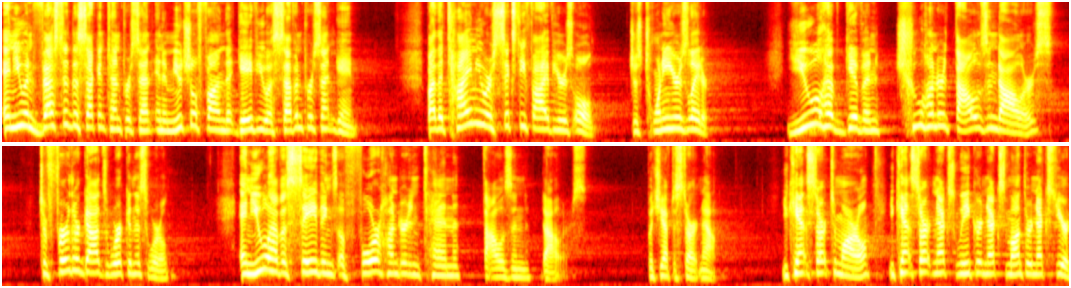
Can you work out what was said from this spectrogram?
and you invested the second 10% in a mutual fund that gave you a 7% gain, by the time you are 65 years old, just 20 years later, you will have given $200,000 to further God's work in this world, and you will have a savings of $410,000. But you have to start now. You can't start tomorrow. You can't start next week or next month or next year.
